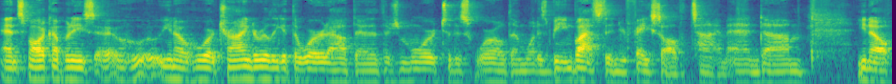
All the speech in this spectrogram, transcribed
and smaller companies uh, who you know who are trying to really get the word out there that there's more to this world than what is being blasted in your face all the time and um, you know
